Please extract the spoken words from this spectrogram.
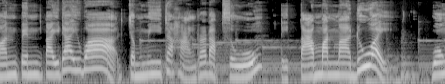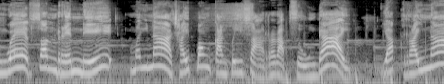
มันเป็นไปได้ว่าจะมีทหารระดับสูง ติดตามมันมาด้วย วงเวทซ่อนเร้นนี้ ไม่น่าใช้ป้องกันปีศาจระดับสูงได้ ยักษ์ไร้หน้า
